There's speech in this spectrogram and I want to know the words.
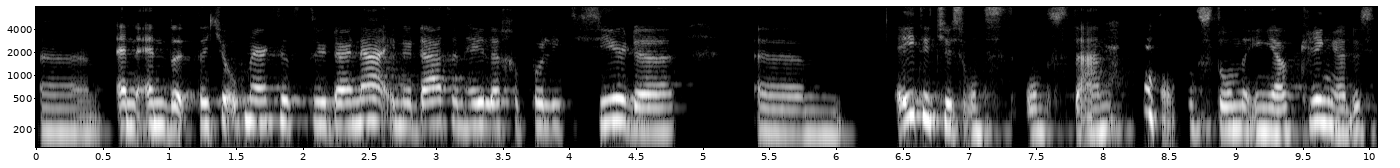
Uh, en en dat, je opmerkte dat er daarna inderdaad een hele gepolitiseerde um, etentjes ontstaan, ontstonden in jouw kringen. Dus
